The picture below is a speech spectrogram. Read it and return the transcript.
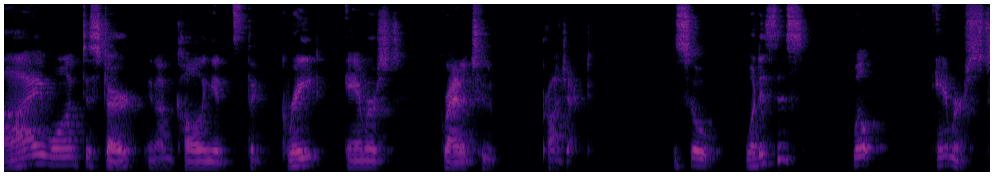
I want to start, and I'm calling it the Great Amherst Gratitude Project. So, what is this? Well, Amherst,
